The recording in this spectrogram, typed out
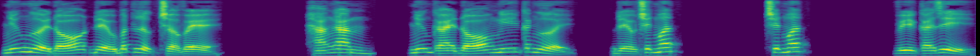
Những người đó đều bất lực trở về. Há ngăn, những cái đó nghĩ cách người, đều chết mất. Chết mất. Vì cái gì?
